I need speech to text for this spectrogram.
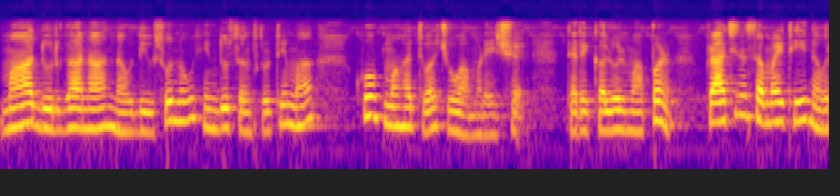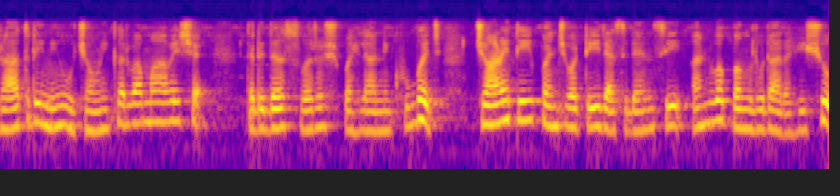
મા દુર્ગાના નવ દિવસોનું હિન્દુ સંસ્કૃતિમાં ખૂબ મહત્વ જોવા મળે છે ત્યારે કલોલમાં પણ પ્રાચીન સમયથી નવરાત્રિની ઉજવણી કરવામાં આવે છે ત્યારે દસ વર્ષ પહેલાંની ખૂબ જ જાણીતી પંચવટી રેસિડેન્સી અન્વ બંગલોના રહીશો.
